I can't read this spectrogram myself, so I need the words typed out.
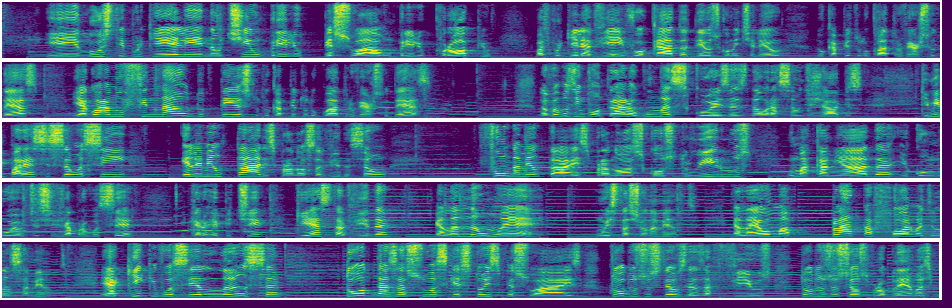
E lustre porque ele não tinha um brilho pessoal, um brilho próprio, mas porque ele havia invocado a Deus, como a gente leu no capítulo 4, verso 10. E agora, no final do texto do capítulo 4, verso 10, nós vamos encontrar algumas coisas na oração de Jabes que me parece são assim elementares para a nossa vida, são fundamentais para nós construirmos uma caminhada e como eu disse já para você e quero repetir que esta vida ela não é um estacionamento, ela é uma plataforma de lançamento. É aqui que você lança todas as suas questões pessoais, todos os seus desafios, todos os seus problemas.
